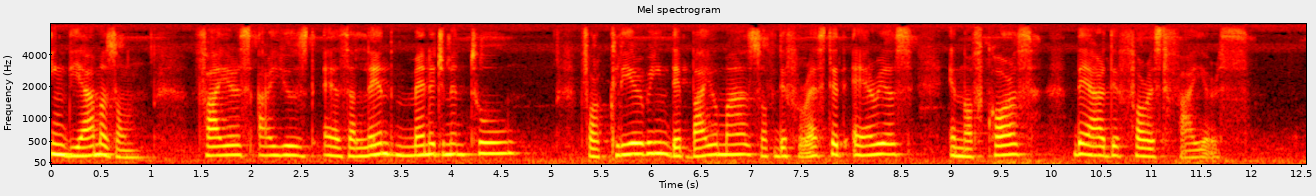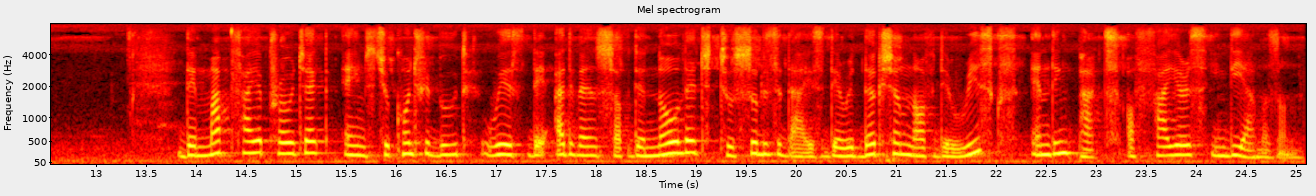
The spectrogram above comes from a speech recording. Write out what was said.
In the Amazon, fires are used as a land management tool for clearing the biomass of deforested areas, and of course, there are the forest fires. The MAPFIRE project aims to contribute with the advance of the knowledge to subsidize the reduction of the risks and impacts of fires in the Amazon.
